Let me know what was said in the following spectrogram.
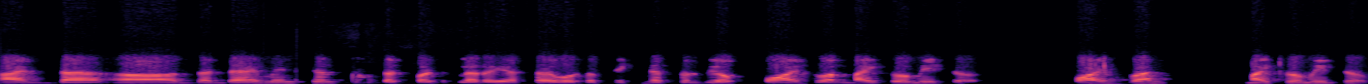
and the, uh, the dimensions of that particular SiO2 thickness will be of 0.1 micrometer. 0.1 micrometer.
